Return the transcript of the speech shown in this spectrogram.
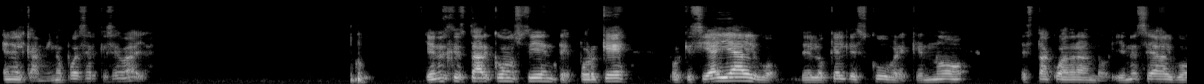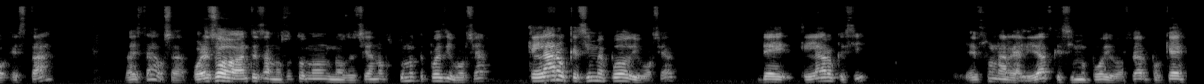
En el camino puede ser que se vaya. Tienes que estar consciente. ¿Por qué? Porque si hay algo de lo que él descubre que no está cuadrando y en ese algo está, ahí está. O sea, por eso antes a nosotros no, nos decían, no, pues tú no te puedes divorciar. Claro que sí me puedo divorciar. De, claro que sí. Es una realidad que sí me puedo divorciar. ¿Por qué?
